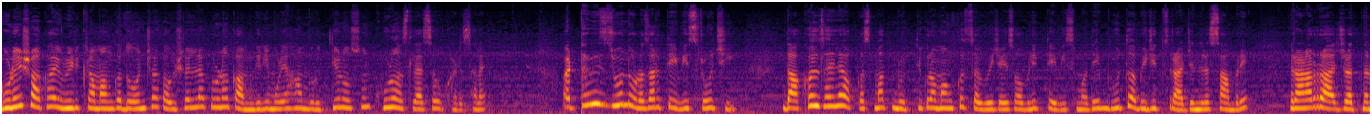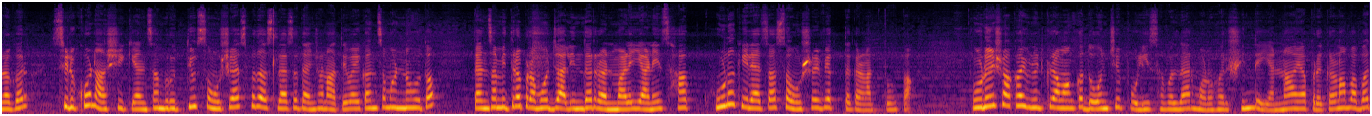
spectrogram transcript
गुन्हे शाखा युनिट क्रमांक दोनच्या कौशल्यपूर्ण कामगिरीमुळे हा मृत्यू नसून खून असल्याचं उघड झालंय. अठ्ठावीस जून दोन हजार तेवीस रोजी दाखल झालेल्या अकस्मात मृत्यू क्रमांक चव्वेचाळीस ऑब्लिक तेवीसमध्ये मृत अभिजित राजेंद्र सांबरे राहणार राजरत्नगर सिडको नाशिक यांचा मृत्यू संशयास्पद असल्याचं त्यांच्या नातेवाईकांचं म्हणणं होतं. त्यांचा मित्र प्रमोद जालिंदर रणमाळे यानेच हा खून केल्याचा संशय व्यक्त करण्यात होता. पुणे शाखा युनिट क्रमांक दोनचे पोलीस हवालदार मनोहर शिंदे यांना या प्रकरणाबाबत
